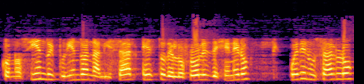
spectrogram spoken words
conociendo y pudiendo analizar esto de los roles de género, pueden usarlo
